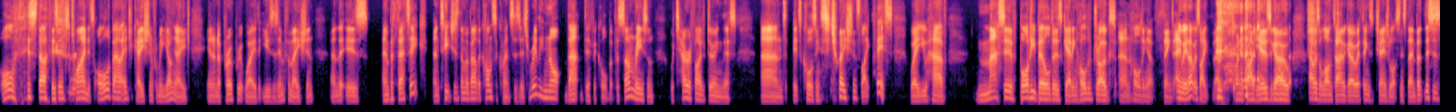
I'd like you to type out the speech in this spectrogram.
All of this stuff is intertwined. It's all about education from a young age in an appropriate way that uses information and that is empathetic and teaches them about the consequences. It's really not that difficult, but for some reason, we're terrified of doing this. And it's causing situations like this, where you have massive bodybuilders getting hold of drugs and holding up things. Anyway, that was like that was 25 years ago. That was a long time ago. Things have changed a lot since then. But this is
